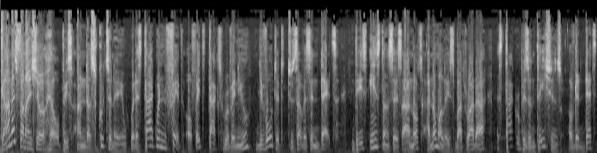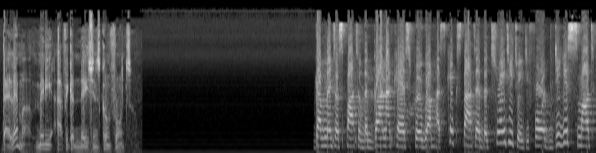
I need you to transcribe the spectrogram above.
Ghana's financial health is under scrutiny with a staggering fifth of its tax revenue devoted to servicing debt. These instances are not anomalies but rather stark representations of the debt dilemma many African nations confront. Government, as part of the Ghana Cares program, has kick-started the 2024 DigiSmart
